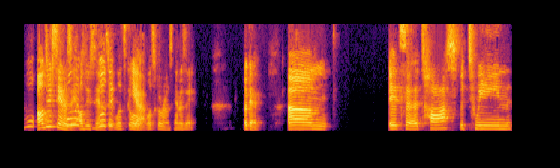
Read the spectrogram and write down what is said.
We'll, I'll do San Jose. We'll, I'll do San we'll Jose. Do, let's go. Yeah. Around. Let's go around San Jose. Okay. Um, it's a toss between.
